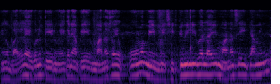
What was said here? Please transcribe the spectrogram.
මේක බලලා ඒගොල්ලෝ තේරුම්. ඒකනේ අපේ මනසයි ඔක්කොම මේ මේ සිතුවිලි වලයි මනසේ චමින්ද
